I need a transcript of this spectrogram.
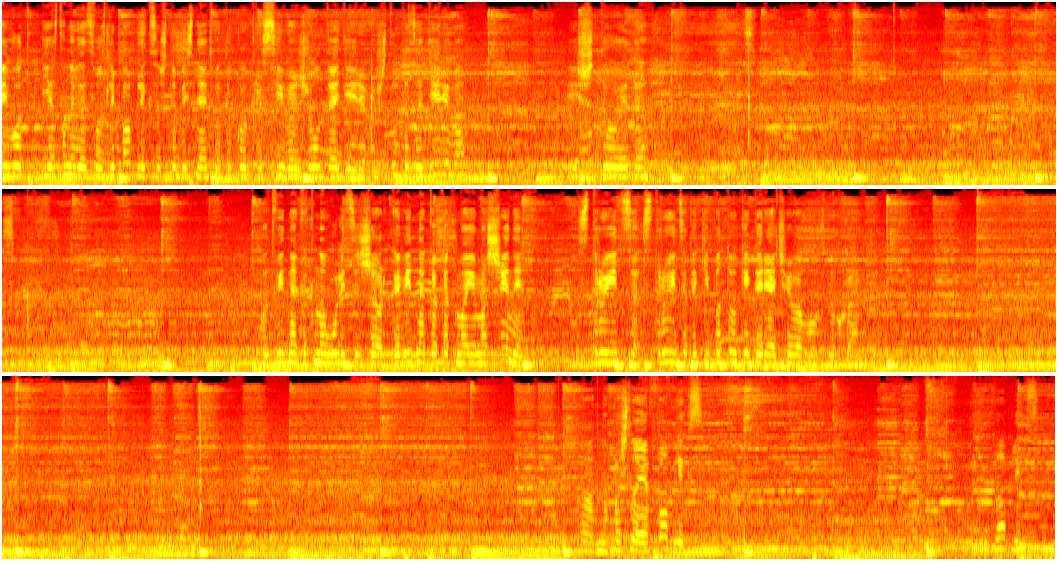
И вот я остановилась возле Пабликса, чтобы снять вот такое красивое желтое дерево. Что это за дерево? И что это? Вот видно, как на улице жарко. Видно, как от моей машины струится, струятся такие потоки горячего воздуха. Ладно, пошла я в Пабликс. Пабликс.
